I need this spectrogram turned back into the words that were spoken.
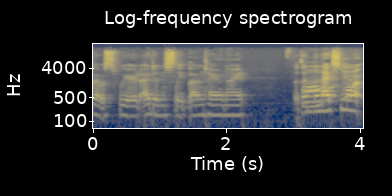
that was weird. I didn't sleep that entire night but then the Oh, next morning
